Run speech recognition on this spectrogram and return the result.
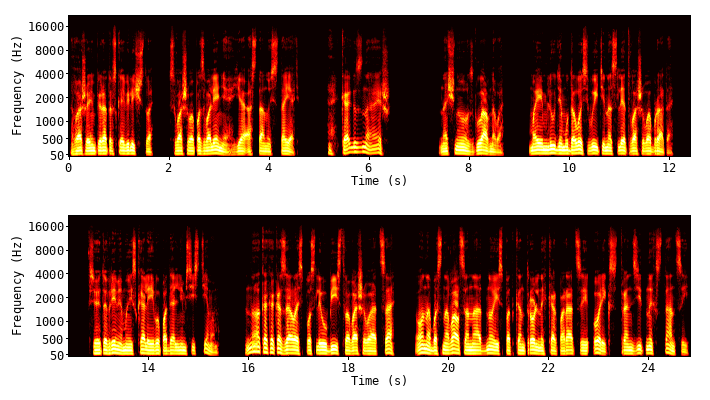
«Ваше императорское величество, с вашего позволения я останусь стоять». «Как знаешь». «Начну с главного. Моим людям удалось выйти на след вашего брата. Все это время мы искали его по дальним системам. Но, как оказалось, после убийства вашего отца — он обосновался на одной из подконтрольных корпораций «Орикс» транзитных станций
